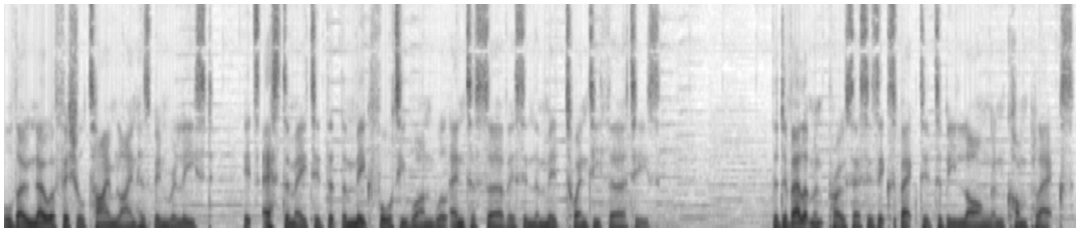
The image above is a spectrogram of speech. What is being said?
Although no official timeline has been released, it's estimated that the MiG-41 will enter service in the mid-2030s. The development process is expected to be long and complex,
